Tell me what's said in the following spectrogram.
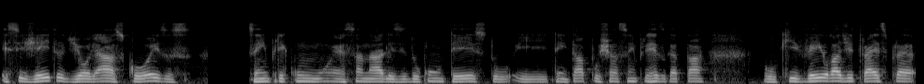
esse jeito de olhar as coisas, sempre com essa análise do contexto e tentar puxar, sempre resgatar o que veio lá de trás para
